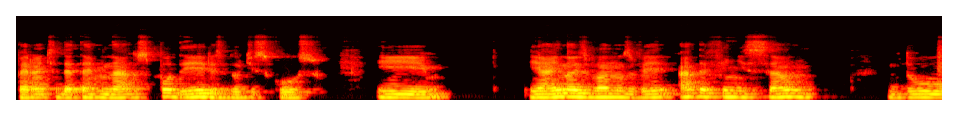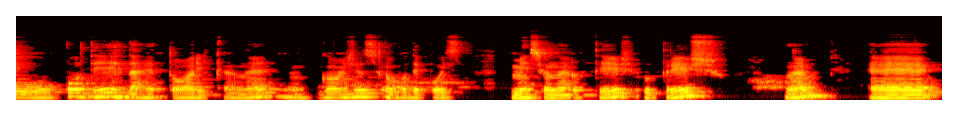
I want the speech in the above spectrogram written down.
perante determinados poderes do discurso. E, e aí nós vamos ver a definição do poder da retórica, né? Gorgias, eu vou depois mencionar o trecho, o trecho né? É,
